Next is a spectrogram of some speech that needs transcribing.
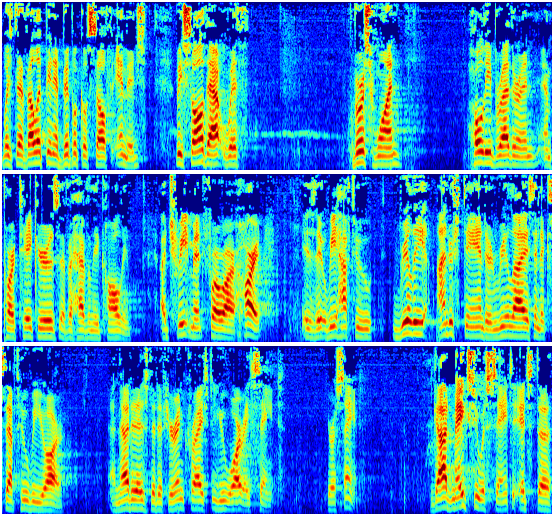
was developing a biblical self-image. We saw that with verse 1, holy brethren and partakers of a heavenly calling. A treatment for our heart is that we have to really understand and realize and accept who we are. And that is that if you're in Christ, you are a saint. You're a saint. God makes you a saint. It's the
